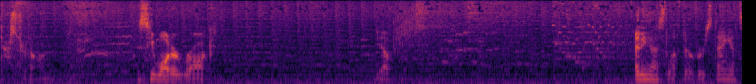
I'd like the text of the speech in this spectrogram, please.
Gastrodon. Is he water rock? Yep. And he has leftovers. Dang it.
